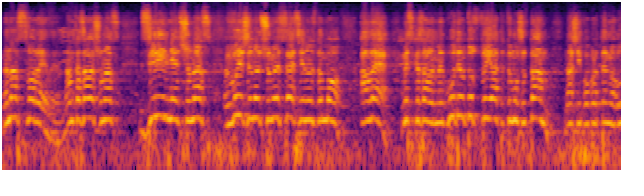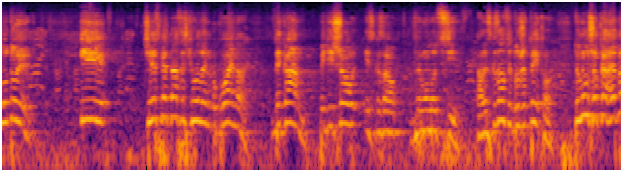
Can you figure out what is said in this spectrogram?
на нас сварили. Нам казали, що нас звільнять, що нас виженуть, що ми сесії не здамо. Але ми сказали, ми будемо тут стояти, тому що там наші побратими голодують. І через 15 хвилин буквально декан підійшов і сказав, ви молодці. Але сказав це дуже тихо. Тому що КГБ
